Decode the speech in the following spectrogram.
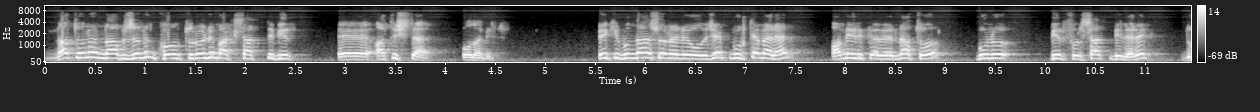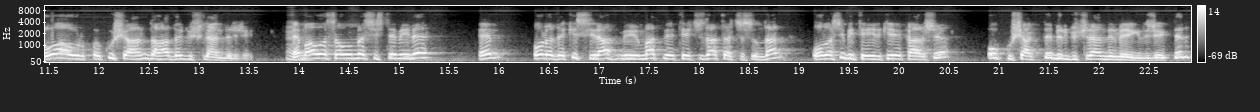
NATO'nun nabzının kontrolü maksatlı bir e, atış da olabilir. Peki bundan sonra ne olacak? Muhtemelen Amerika ve NATO bunu bir fırsat bilerek Doğu Avrupa kuşağını daha da güçlendirecek. Hem hava savunma sistemiyle hem oradaki silah, mühimmat ve teçhizat açısından olası bir tehlikeye karşı o kuşakta bir güçlendirmeye gidecektir.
